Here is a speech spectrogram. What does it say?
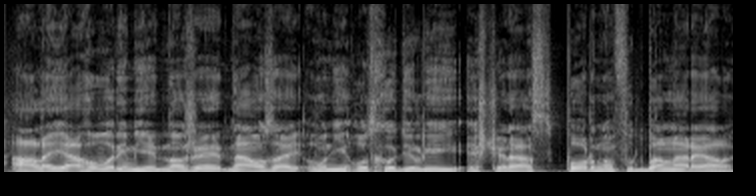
Ale ja hovorím jedno, že naozaj oni odchodili ešte raz porno futbal na reále.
